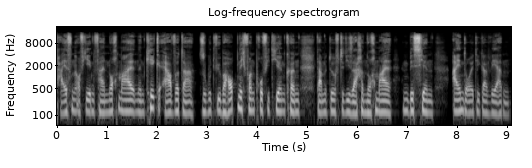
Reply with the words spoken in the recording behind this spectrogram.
Python auf jeden Fall nochmal einen Kick. R wird da so gut wie überhaupt nicht von profitieren können. Damit dürfte die Sache nochmal ein bisschen eindeutiger werden.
